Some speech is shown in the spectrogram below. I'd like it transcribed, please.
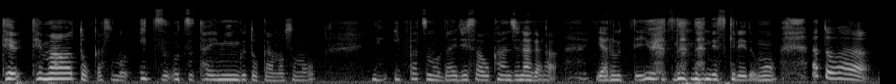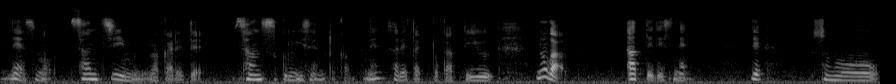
手手間とかそのいつ打つタイミングとかのその、ね、一発の大事さを感じながら やるっていうやつだったんですけれどもあとは、ね、その3チームに分かれて3すくみ戦とかもねされたりとかっていうのがあってですね。でその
